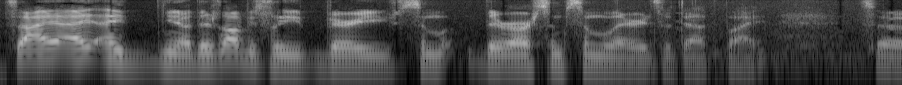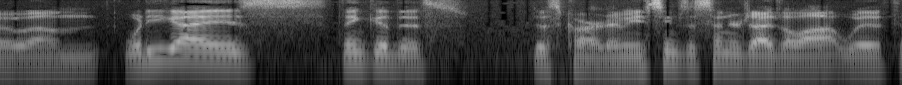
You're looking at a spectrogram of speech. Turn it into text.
so I, I, I, you know, there's obviously very sim- there are some similarities with Deathbite. So um, what do you guys think of this this card? I mean, it seems to synergize a lot with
